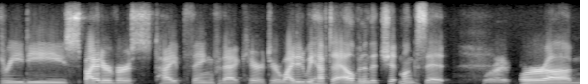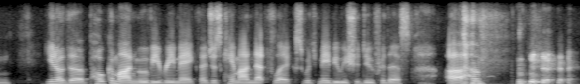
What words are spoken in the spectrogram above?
3D Spider Verse type thing for that character? Why did we have to Alvin and the Chipmunks it? Right. Or um, you know, the Pokemon movie remake that just came on Netflix, which maybe we should do for this. Um,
